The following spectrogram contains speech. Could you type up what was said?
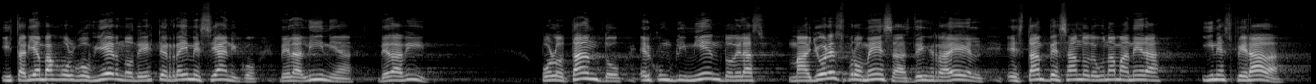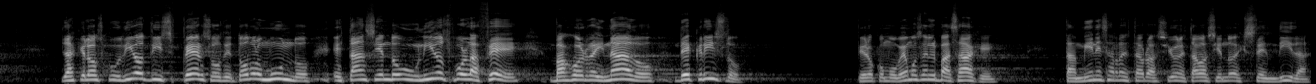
y estarían bajo el gobierno de este rey mesiánico de la línea de David. Por lo tanto, el cumplimiento de las mayores promesas de Israel está empezando de una manera inesperada, ya que los judíos dispersos de todo el mundo están siendo unidos por la fe bajo el reinado de Cristo. Pero como vemos en el pasaje, también esa restauración estaba siendo extendida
